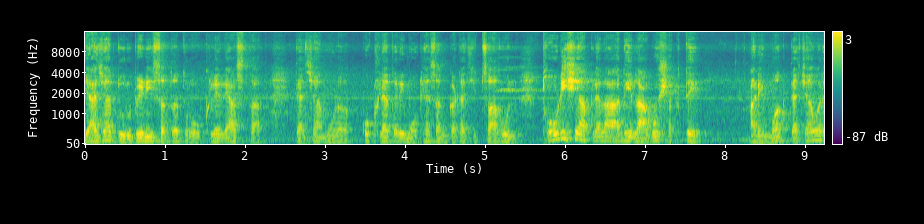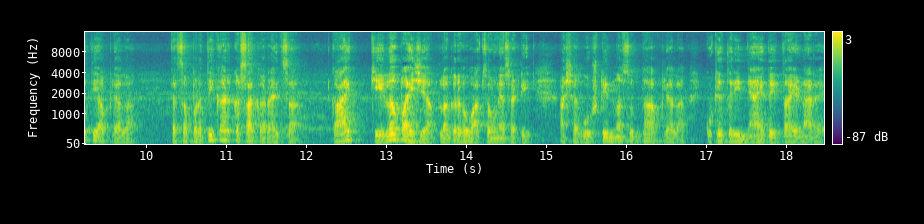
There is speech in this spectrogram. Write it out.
या ज्या दुर्बिणी सतत रोखलेल्या असतात त्याच्यामुळं कुठल्या तरी मोठ्या संकटाची चाहूल थोडीशी आपल्याला आधी लागू शकते आणि मग त्याच्यावरती आपल्याला त्याचा प्रतिकार कसा करायचा काय केलं पाहिजे आपला ग्रह वाचवण्यासाठी अशा गोष्टींनासुद्धा आपल्याला कुठेतरी न्याय देता येणार आहे.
